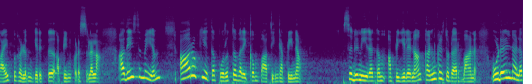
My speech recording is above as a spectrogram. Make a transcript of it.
வாய்ப்புகளும் இருக்குது அப்படின்னு கூட சொல்லலாம். அதே சமயம் ஆரோக்கியத்தை பொறுத்த வரைக்கும் பார்த்தீங்க அப்படின்னா சிறுநீரகம் அப்படி இல்லைன்னா கண்கள் தொடர்பான உடல்நல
